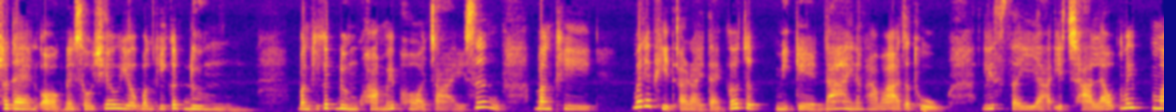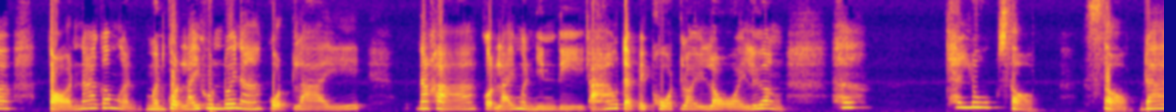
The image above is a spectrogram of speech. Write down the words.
แสดงออกในโซเชียลเยอะบางทีก็ดึง บางทีก็ดึงความไม่พอใจ ซึ่งบางทีไม่ได้ผิดอะไรแต่ก็จะมีเกณฑ์ได้นะคะ ว่าอาจจะถูกลิษยาอิจฉาแล้วไม่มาต่อหน้าก็เหมือนเหมือนกดไลค์คุณด้วยนะ กดไลค์ นะคะ กดไลค์เหมือนยินดี อ้าว แต่ไปโพสต์ลอยๆ เรื่องฮะแค่ลูกสอบ สอบได้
